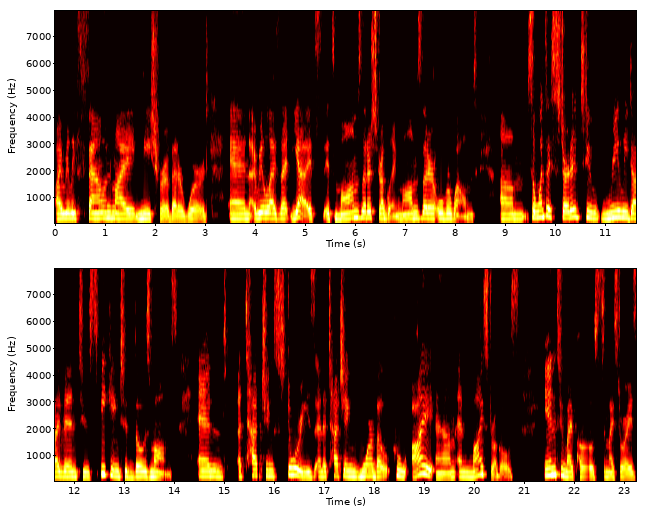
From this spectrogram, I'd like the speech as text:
I really found my niche for a better word and I realized that yeah, it's it's moms that are struggling, moms that are overwhelmed. Um, so once I started to really dive into speaking to those moms and attaching stories and attaching more about who I am and my struggles into my posts and my stories,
